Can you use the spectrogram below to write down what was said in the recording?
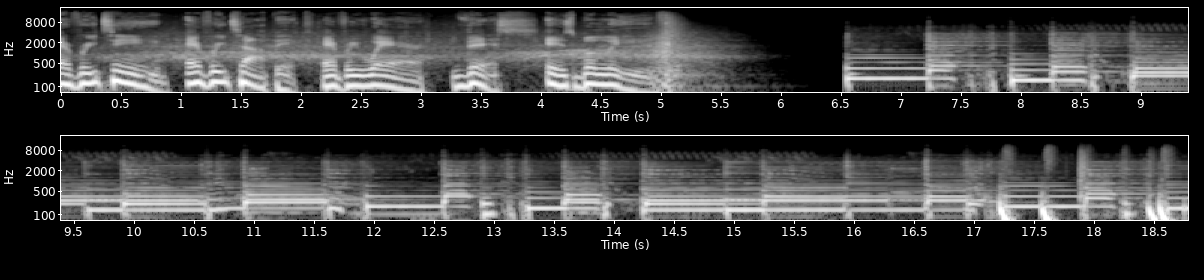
Every team, every topic, everywhere. This is Bleav.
